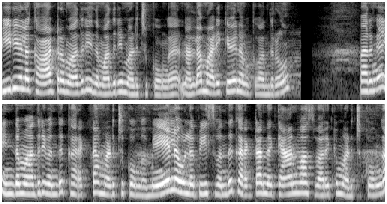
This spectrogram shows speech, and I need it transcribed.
வீடியோவில் காட்டுற மாதிரி இந்த மாதிரி மடிச்சுக்கோங்க. நல்லா மடிக்கவே நமக்கு வந்துடும் பாருங்கள் இந்த மாதிரி வந்து கரெக்டாக மடிச்சுக்கோங்க. மேலே உள்ள பீஸ் வந்து கரெக்டாக அந்த கேன்வாஸ் வரைக்கும் மடிச்சுக்கோங்க.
